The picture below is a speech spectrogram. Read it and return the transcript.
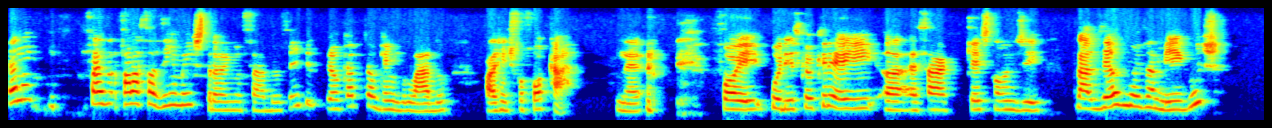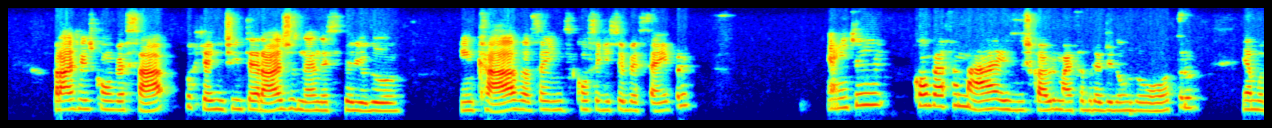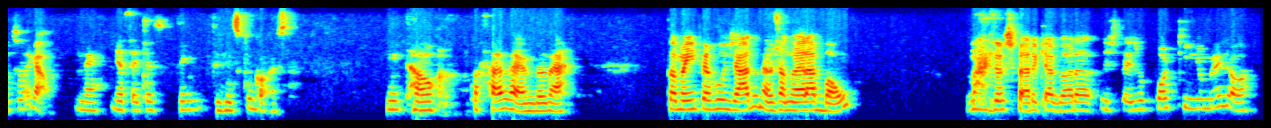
Eu não. Faz, falar sozinho é meio estranho, sabe? Eu sempre eu quero ter alguém do lado pra gente fofocar, né? Foi por isso que eu criei uh, essa questão de trazer os meus amigos pra gente conversar, porque a gente interage, né, nesse período em casa, sem conseguir se ver sempre. E a gente conversa mais, descobre mais sobre a vida um do outro, e é muito legal, né? E eu sei que tem, gente que gosta. Então, tô fazendo, né? Meio enferrujado, né? Eu já não era bom, mas eu espero que agora esteja um pouquinho melhor.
